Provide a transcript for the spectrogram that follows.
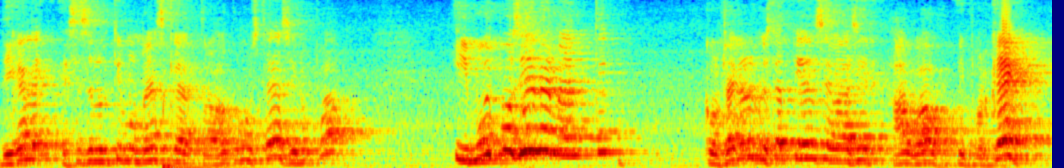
dígale, este es el último mes que trabajo con usted, así no puedo. Y muy posiblemente, contrario a lo que usted piense, va a decir, ah, wow, ¿y por qué?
